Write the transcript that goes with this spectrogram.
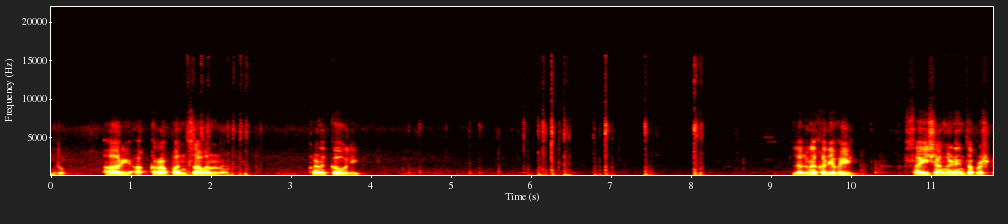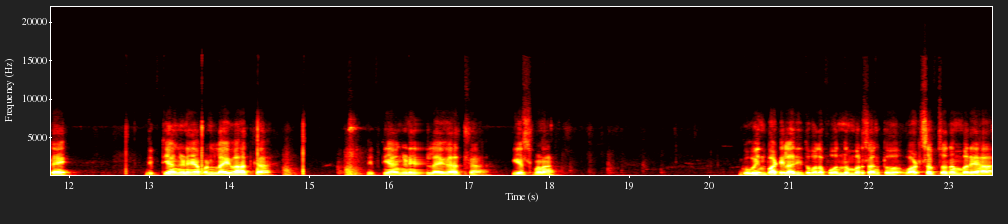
दुपारी अकरा पंचावन्न. कणकवली. लग्न कधी होईल? साई शांगणेंचा प्रश्न आहे. दीप्ती आंगणे आपण लाईव्ह आहात का? दीप्ती आंगणे लाईव्ह आहात का? येस म्हणा. गोविंद पाटील आधी तुम्हाला फोन नंबर सांगतो. व्हॉट्सअपचा नंबर आहे हा.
